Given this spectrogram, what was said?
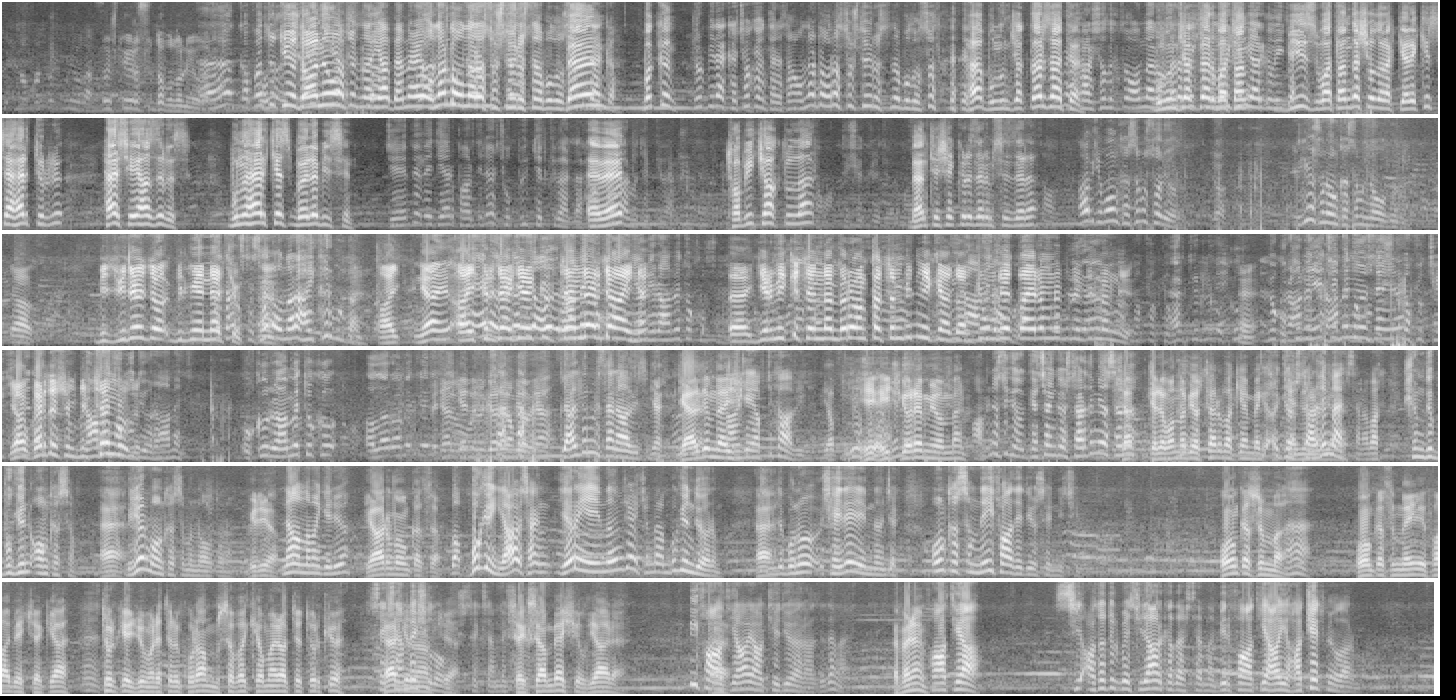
Suç duyurusunda bulunuyorlar. Kafa tutuyor. Daha ne şey olacak yapsınlar ya? Ben merak- onlar da onlara suç duyurusunda bulunsun. Bir Ben bakın Dur bir dakika çok enteresan. Onlar da ona suç duyurusunda bulunsun. ha bulunacaklar zaten. Karşılıklı onlar bulunacaklar onlara peki bunları kim vatan yargılayacak? biz vatandaş olarak gerekirse her türlü her şeye hazırız. Bunu herkes böyle bilsin. CHP ve diğer partiler çok büyük tepki verdiler. Evet. Mı tepki vermekte? Tabii ki haklılar. Tamam teşekkür ediyorum. abi. Ben teşekkür ederim sizlere. Sağ ol. Abicim 10 Kasım'ı soruyorum. Biliyorsun 10 Kasım'ın ne olduğunu. Ya biz biliyoruz da bilmeyenler Tamam çok. işte sen Ha. onlara haykır buradan. Ay, ne azından gerek yok. rahmet Senler de aynı. Bir rahmet okursun. Ee, 22 seneden beri 10 Kasım bilmiyor ki adam. rahmet Cumhuriyet. Bayramını bile bilmem ne. Yok yok yok. Her türlü oku. Yok rahmet, niye rahmet oku. sen diyor. ya? Yok yok çekinme. Ya kardeşim bilsen rahmet ne oku olur? diyor rahmet. Oku rahmet oku. Allah rahmet eylesin. Kendimi göremiyorum ya. Geldin mi sen abicim? Gel. Geldim de hiç, önce yaptık abiyle. hiç, hiç göremiyorum ben. Abi nasıl gö- geçen gösterdim ya sana. Sen telefonda göster bakayım ben. Gö- kendime gösterdim ben gel. sana bak. Şimdi bugün 10 Kasım. He. Biliyor musun 10 Kasım'ın ne olduğunu? Biliyorum. Ne anlama geliyor? Yarın 10 Kasım. Bak bugün ya sen yarın yayınlanacağı için ben bugün diyorum. He. Şimdi bunu şeyde yayınlanacak. 10 Kasım ne ifade ediyor senin için? 10 Kasım mı? Ha. 10 Kasım neyi ifade edecek ya? Evet. Türkiye Cumhuriyeti'ni kuran Mustafa Kemal Atatürk'ü. 85 herkes yıl olmuş. 85 yıl. 85 yıl yarın. Bir Fatiha'yı hak ediyor herhalde değil mi? Efendim? Fatiha. Atatürk ve silah arkadaşlarına bir Fatiha'yı hak etmiyorlar mı?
